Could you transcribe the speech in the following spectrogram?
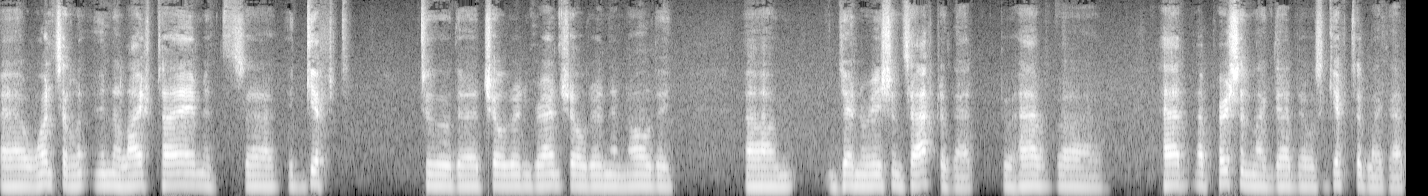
uh, once in a lifetime. It's uh, a gift to the children, grandchildren, and all the um, generations after that to have uh, had a person like that that was gifted like that.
